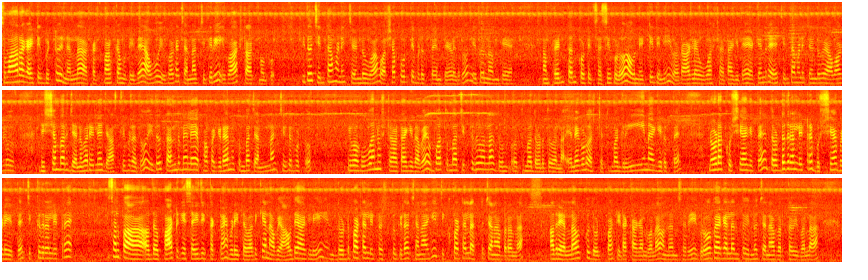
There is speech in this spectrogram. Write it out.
ಸುಮಾರಾಗಿ ಐಟಿಗೆ ಬಿಟ್ಟು ಇನ್ನೆಲ್ಲ ಕಟ್ ಮಾಡ್ಕೊಂಬಿಟ್ಟಿದ್ದೆ. ಅವು ಇವಾಗ ಚೆನ್ನಾಗಿ ಚಿಗುರಿ, ಇವಾಗ ಸ್ಟಾರ್ಟ್ ಮಗ್ಗು. ಇದು ಚಿಂತಾಮಣಿ ಚೆಂಡು ಹೂವು ವರ್ಷ ಪೂರ್ತಿ ಬಿಡುತ್ತೆ ಅಂತ ಹೇಳಿದ್ರು. ಇದು ನಮಗೆ ನಮ್ಮ ಫ್ರೆಂಡ್ ತಂದು ಕೊಟ್ಟಿದ್ದ ಸಸಿಗಳು ಅವನ್ನ ಇಟ್ಟಿದ್ದೀನಿ ಇವಾಗಲೇ ಹೂವು ಸ್ಟಾರ್ಟ್ ಆಗಿದೆ. ಯಾಕೆಂದರೆ ಚಿಂತಾಮಣಿ ಚೆಂಡು ಯಾವಾಗಲೂ ಡಿಸೆಂಬರ್, ಜನವರಿಲೇ ಜಾಸ್ತಿ ಬಿಡೋದು. ಇದು ತಂದ ಮೇಲೆ ಪಾಪ ಗಿಡನೂ ತುಂಬ ಚೆನ್ನಾಗಿ ಚಿಗುರ್ಬಿಟ್ಟು ಇವಾಗ ಹೂವೂ ಸ್ಟಾರ್ಟ್ ಆಗಿದ್ದಾವೆ ಹೂವು ತುಂಬ ಚಿಕ್ಕದು ಅಲ್ಲ ತುಂಬ ದೊಡ್ಡದು ಅಲ್ಲ. ಎಲೆಗಳು ಅಷ್ಟೇ, ತುಂಬ ಗ್ರೀನಾಗಿರುತ್ತೆ ನೋಡೋಕೆ ಖುಷಿಯಾಗುತ್ತೆ. ದೊಡ್ಡದ್ರಲ್ಲಿಟ್ಟರೆ ಬುಷ್ಯಾಗಿ ಬೆಳೆಯುತ್ತೆ ಚಿಕ್ಕದ್ರಲ್ಲಿಟ್ಟರೆ ಸ್ವಲ್ಪ ಅದು ಪಾಟ್ಗೆ ಸೈಜಿಗೆ ತಕ್ಕನೇ ಬೆಳೀತವೆ ಅದಕ್ಕೆ ನಾವು ಯಾವುದೇ ಆಗಲಿ, ದೊಡ್ಡ ಪಾಟಲ್ಲಿ ಇಟ್ಟಷ್ಟು ಗಿಡ ಚೆನ್ನಾಗಿ, ಚಿಕ್ಕ ಪಾಟಲ್ಲಿ ಅಷ್ಟು ಚೆನ್ನಾಗಿ ಬರೋಲ್ಲ. ಆದರೆ ಎಲ್ಲದಕ್ಕೂ ದೊಡ್ಡ ಪಾಟ್ ಇಡೋಕ್ಕಾಗಲ್ವಲ್ಲ? ಒಂದೊಂದು ಸರಿ ಗ್ರೋ ಬ್ಯಾಗಲ್ಲಂತೂ ಇನ್ನೂ ಚೆನ್ನಾಗಿ ಬರ್ತವೆ ಇವೆಲ್ಲ.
